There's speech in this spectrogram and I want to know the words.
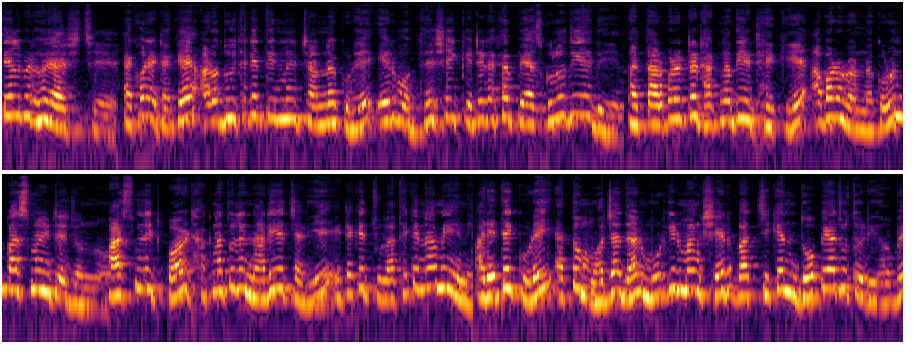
তেল বের হয়ে আসছে। এখন এটাকে আরও দুই থেকে তিন মিনিট রান্না করে এর মধ্যে সেই কেটে রাখা পেঁয়াজগুলো দিয়ে দিন। আর তারপর একটা ঢাকনা দিয়ে ঢেকে আবারও রান্না করুন পাঁচ মিনিটের জন্য। পাঁচ মিনিট পর ঢাকনা তুলে নাড়িয়ে চাড়িয়ে এটাকে চুলা থেকে নামিয়ে নিন। আর এতে করেই এত মজাদার মুরগির মাংসের বা চিকেন দো পেঁয়াজও তৈরি হবে।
